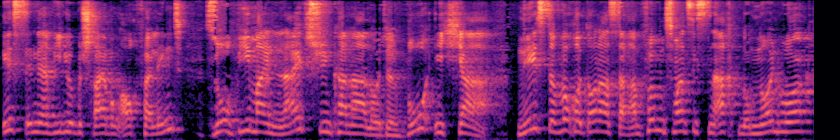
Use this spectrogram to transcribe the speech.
ist in der Videobeschreibung auch verlinkt. So wie mein Livestream-Kanal, Leute, wo ich ja nächste Woche Donnerstag am 25.08. um 9 Uhr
